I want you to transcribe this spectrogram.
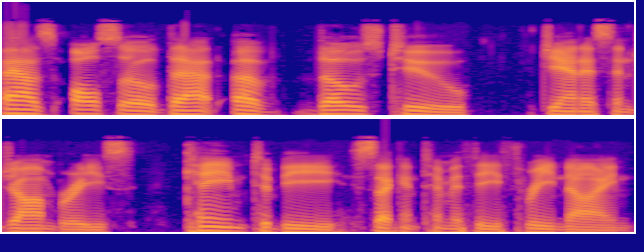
as also that of those two, Jannes and Jambres, came to be, 2 Timothy 3:9.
